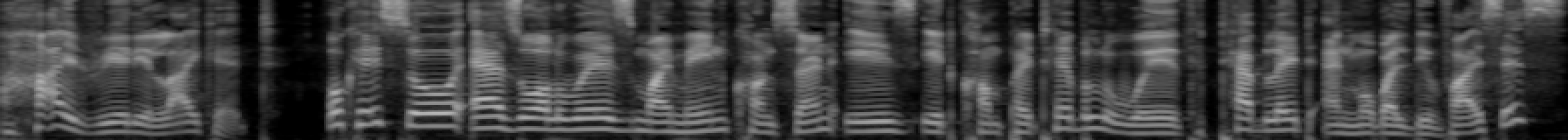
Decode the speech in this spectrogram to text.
I really like it. Okay, so as always, my main concern is it compatible with tablet and mobile devices?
